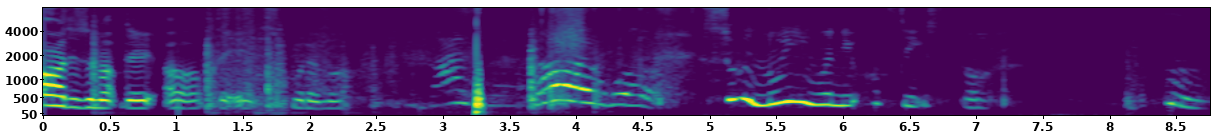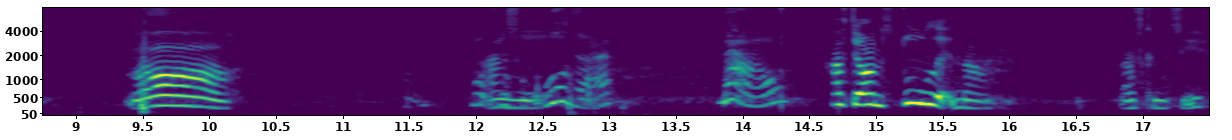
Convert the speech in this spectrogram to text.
Oh, there's an update. I'll update it. Whatever. No. It's so annoying when you update stuff. Oh, What was all that? Now. I have to uninstall it now. Guys can see.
